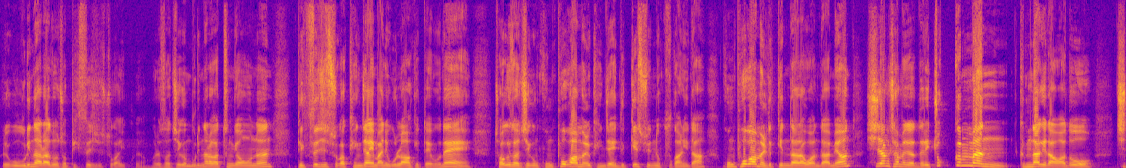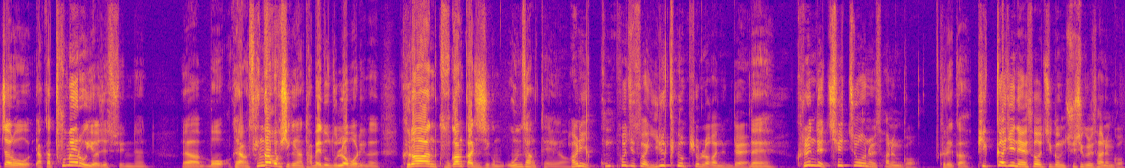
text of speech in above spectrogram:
그리고 우리나라도 저 빅스 지수가 있고요. 그래서 지금 우리나라 같은 경우는 빅스 지수가 굉장히 많이 올라왔기 때문에 저기서 지금 공포감을 굉장히 느낄 수 있는 구간이다. 공포감을 느낀다라고 한다면 시장 참여자들이 조금만 급락이 나와도 진짜로 약간 투매로 이어질 수 있는 야 뭐 그냥 생각 없이 그냥 다 매도 눌러버리는 그러한 구간까지 지금 온 상태예요. 아니 공포 지수가 이렇게 높이 올라갔는데 네, 그런데 7조 원을 사는 거, 그러니까 빚까지 내서 지금 주식을 사는 거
